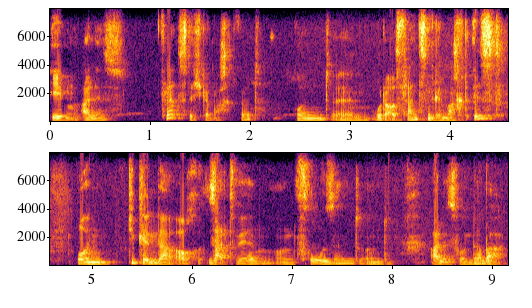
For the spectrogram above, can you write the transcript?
eben alles pflanzlich gemacht wird und, ähm, oder aus Pflanzen gemacht ist und die Kinder auch satt werden und froh sind und alles wunderbar.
